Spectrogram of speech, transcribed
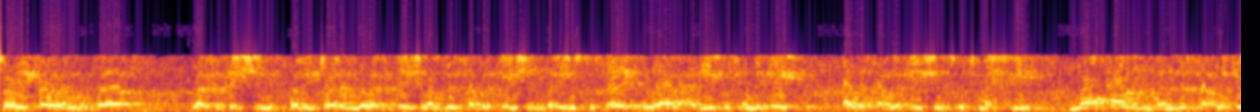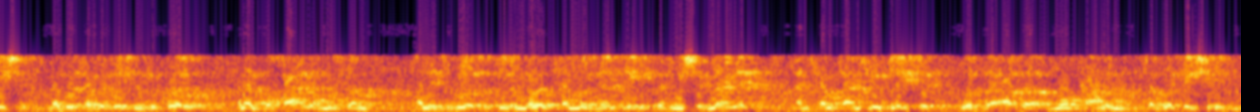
So he told him the recitation, when he told him the recitation of this supplication that he used to say, in the other hadith which indicate other supplications which might be more common than this supplication. But this supplication is recorded in Al-Bukhari and Muslim, and it's good, even though it's somewhat lengthy, that we should learn it and sometimes replace it with the other more common supplications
